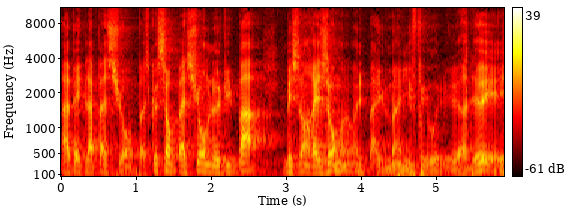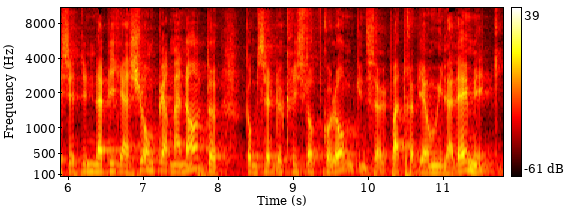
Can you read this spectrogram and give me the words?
avec la passion. Parce que sans passion, on ne vit pas, mais sans raison, on n'est pas humain. Il fait et c'est une navigation permanente, comme celle de Christophe Colomb, qui ne savait pas très bien où il allait, mais qui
